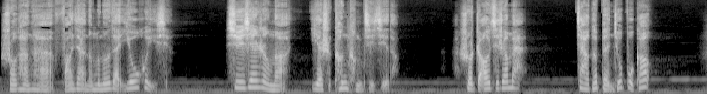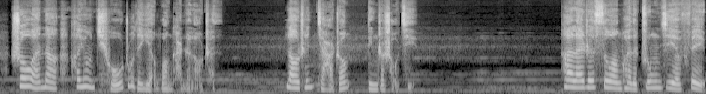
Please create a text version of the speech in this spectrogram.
说：“看看房价能不能再优惠一些。”许先生呢，也是吭吭唧唧的，说：“着急着卖。”价格本就不高，说完呢，还用求助的眼光看着老陈。老陈假装盯着手机，看来这四万块的中介费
